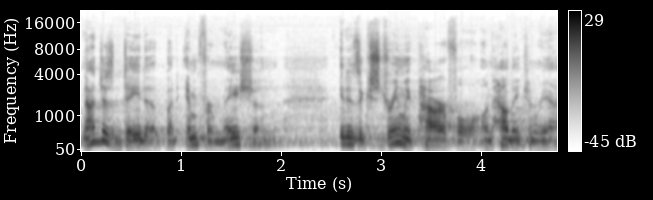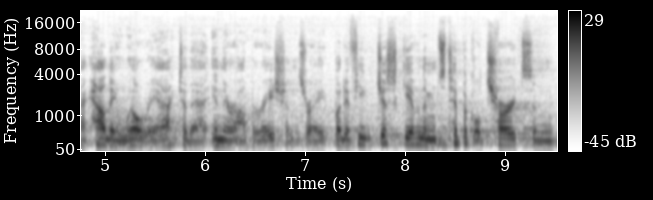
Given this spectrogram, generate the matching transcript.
not just data, but information, it is extremely powerful on how they can react, how they will react to that in their operations, right? But if you just give them typical charts and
